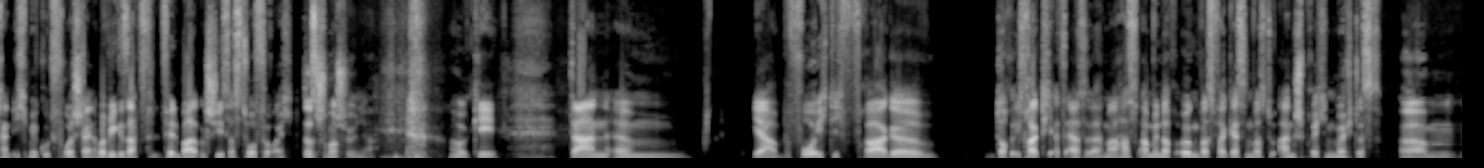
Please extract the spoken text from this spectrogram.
kann ich mir gut vorstellen. Aber wie gesagt, Finn Bartel schießt das Tor für euch. Das ist schon mal schön, ja. okay. Dann, ähm, ja, bevor ich dich frage, doch, ich frage dich als erstes erstmal, hast, haben wir noch irgendwas vergessen, was du ansprechen möchtest? Ähm,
